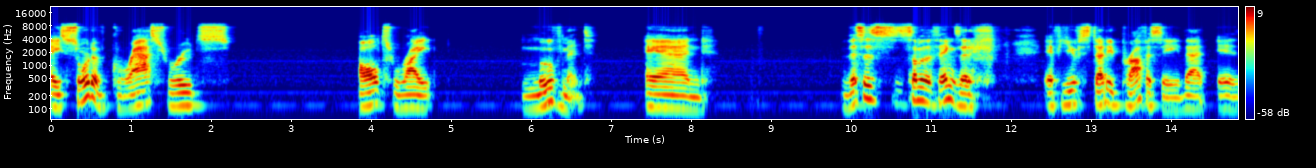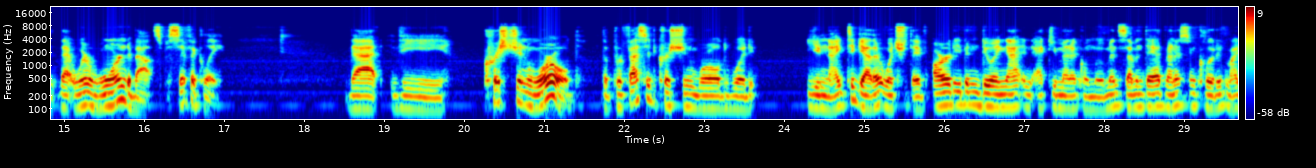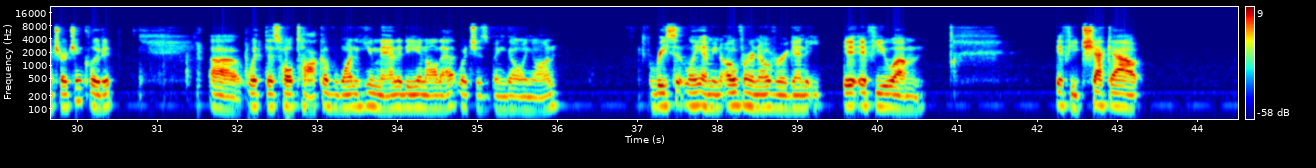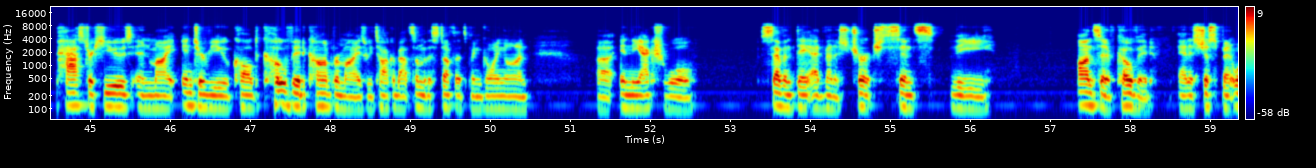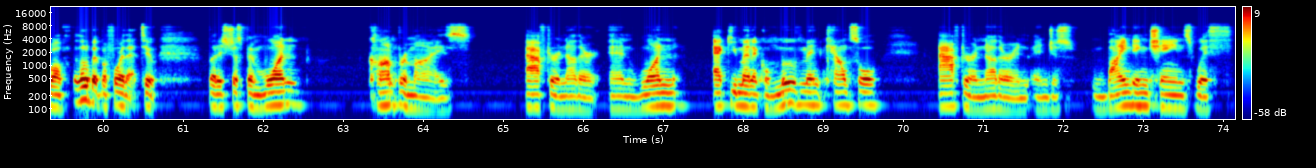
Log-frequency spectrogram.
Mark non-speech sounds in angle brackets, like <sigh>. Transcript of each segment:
a sort of grassroots alt right movement. And this is some of the things that <laughs> if, if you've studied prophecy that is that we're warned about specifically that the Christian world, the professed Christian world would unite together, which they've already been doing that in ecumenical movements, Seventh day Adventists included, my church included, uh, with this whole talk of one humanity and all that, which has been going on recently. I mean, over and over again. If you um, if you check out Pastor Hughes in my interview called COVID Compromise, we talk about some of the stuff that's been going on uh, in the actual Seventh day Adventist church since the onset of COVID. And it's just been, well, a little bit before that too, but it's just been one compromise after another and one ecumenical movement, council after another, and, and just binding chains with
